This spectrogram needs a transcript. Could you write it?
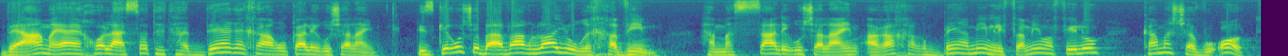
והעם היה יכול לעשות את הדרך הארוכה לירושלים. תזכרו שבעבר לא היו רכבים. המסע לירושלים ארך הרבה ימים, לפעמים אפילו כמה שבועות,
